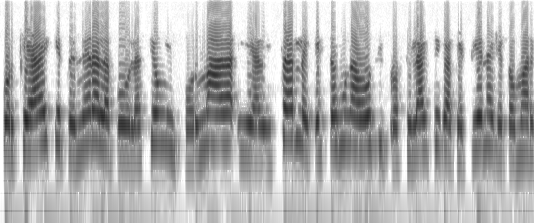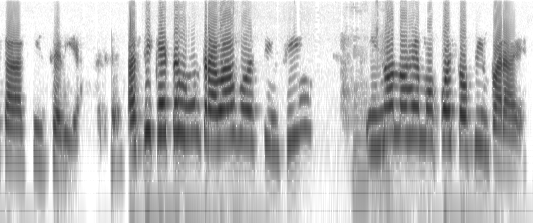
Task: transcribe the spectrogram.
porque hay que tener a la población informada y avisarle que esta es una dosis profiláctica que tiene que tomar cada 15 días. Así que esto es un trabajo sin fin y no nos hemos puesto fin para esto.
